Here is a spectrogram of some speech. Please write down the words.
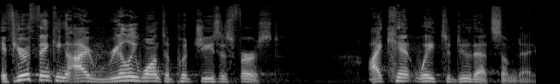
If you're thinking, I really want to put Jesus first, I can't wait to do that someday.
